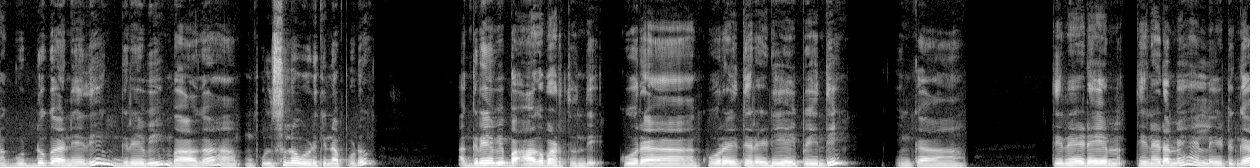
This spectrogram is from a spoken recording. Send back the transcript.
ఆ గుడ్డు అనేది గ్రేవీ బాగా పులుసులో ఉడికినప్పుడు ఆ గ్రేవీ బాగా పడుతుంది. కూర కూర అయితే రెడీ అయిపోయింది. ఇంకా తినేడే తినడమే లేటుగా.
